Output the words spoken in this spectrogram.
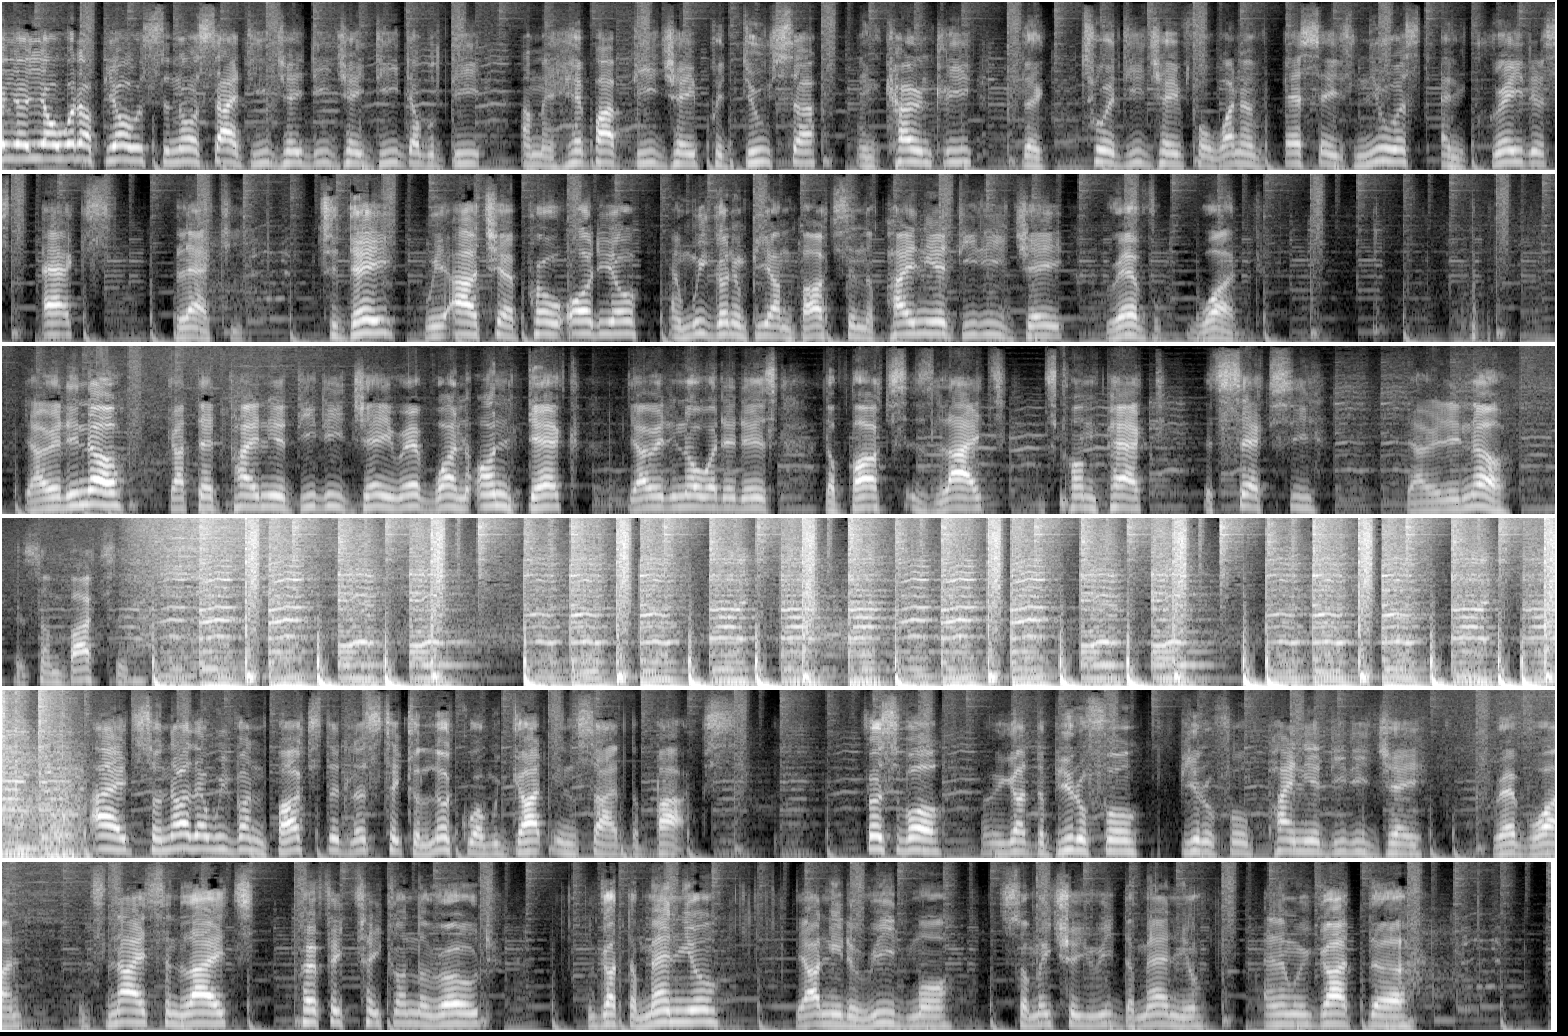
Yo, yo, what up, yo? It's the Northside DJ, DJ D Double D. I'm a hip hop DJ, producer, and currently the tour DJ for one of SA's newest and greatest acts, Blxckie. Today, we're out here at Pro Audio, and we're gonna be unboxing the Pioneer DDJ Rev 1. You already know, got that Pioneer DDJ Rev 1 on deck. You already know what it is. The box is light, it's compact, it's sexy. You already know. Let's unbox. Alright, so now that we've unboxed it, let's take a look what we got inside the box. First of all, we got the beautiful, beautiful Pioneer DDJ Rev 1. It's nice and light, perfect take on the road. We got the manual. Y'all need to read more, so make sure you read the manual. And then we got the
